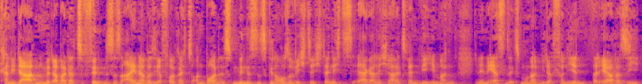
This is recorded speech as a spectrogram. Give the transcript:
Kandidaten und Mitarbeiter zu finden ist das eine, aber sie erfolgreich zu onboarden ist mindestens genauso wichtig, denn nichts ist ärgerlicher, als wenn wir jemanden in den ersten sechs Monaten wieder verlieren, weil er oder sie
